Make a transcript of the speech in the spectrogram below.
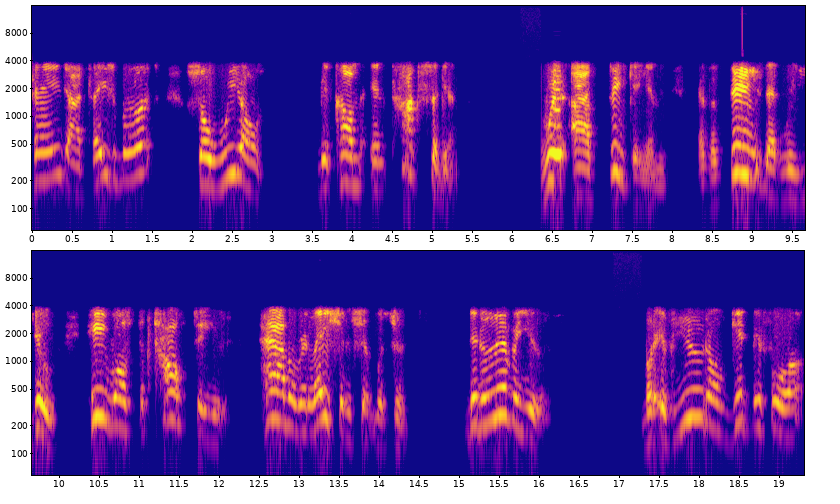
change our taste buds so we don't become intoxicated with our thinking and, and the things that we do. He wants to talk to you, have a relationship with you, deliver you. But if you don't get before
